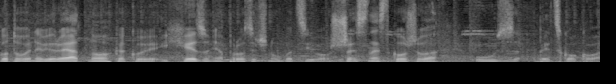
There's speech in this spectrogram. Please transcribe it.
Gotovo je nevjerojatno kako je i Hezonja prosječno ubacivao 16 koševa uz 5 skokova.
